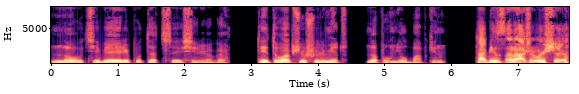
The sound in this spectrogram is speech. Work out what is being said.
«Ну, тебе и репутация, Серега. Ты-то вообще шельмец», — напомнил Бабкин обеззараживающее!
